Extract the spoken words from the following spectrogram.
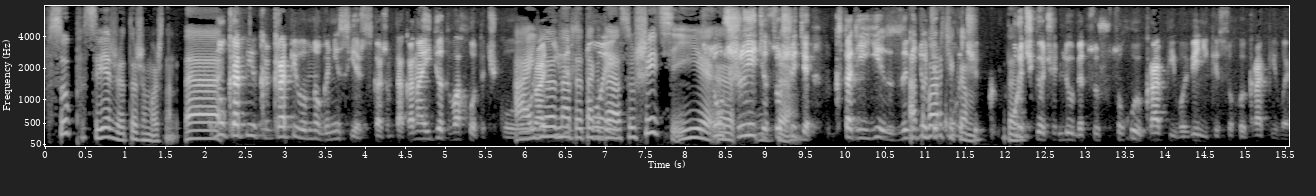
В суп свежую тоже можно. А... Ну, крапивы, крапивы много не съешь, скажем так. Она идет в охоточку. А ее надо весной. тогда сушить и... Э, сушите, э, сушите. Да. Кстати, заведете курочек. Да. Курочки очень любят сухую крапиву, веники сухой крапивой.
